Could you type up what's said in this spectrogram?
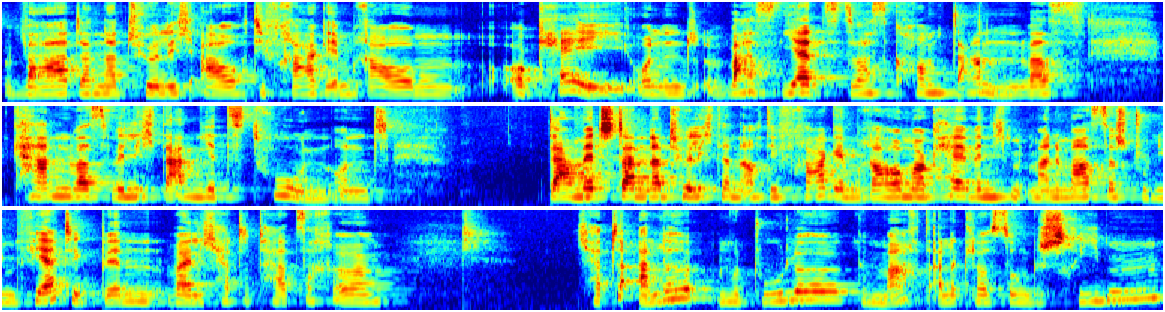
war dann natürlich auch die Frage im Raum, okay, und was jetzt? Was kommt dann? Was kann, was will ich dann jetzt tun? Und damit stand natürlich dann auch die Frage im Raum, okay, wenn ich mit meinem Masterstudium fertig bin, weil ich hatte Tatsache, ich hatte alle Module gemacht, alle Klausuren geschrieben,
